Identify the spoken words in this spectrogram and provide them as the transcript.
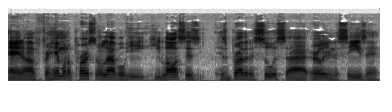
And uh, for him on a personal level, he, he lost his, his brother to suicide earlier in the season.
